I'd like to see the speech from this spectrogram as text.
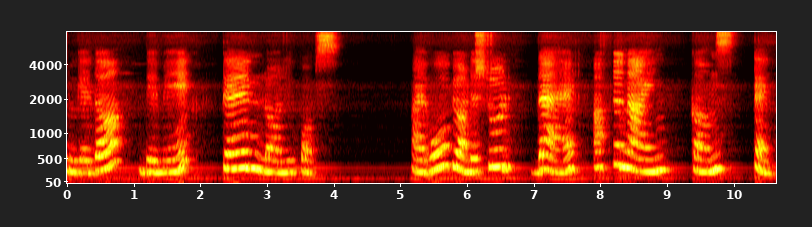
Together they make 10 lollipops. I hope you understood that after 9 comes 10.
